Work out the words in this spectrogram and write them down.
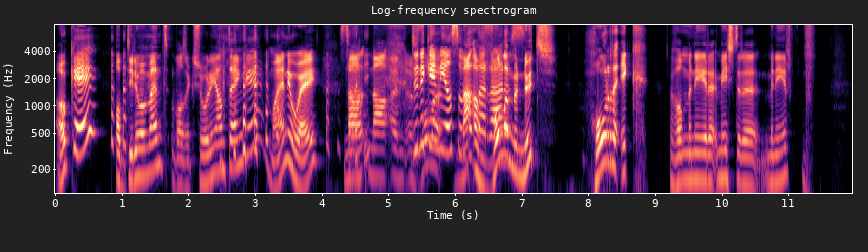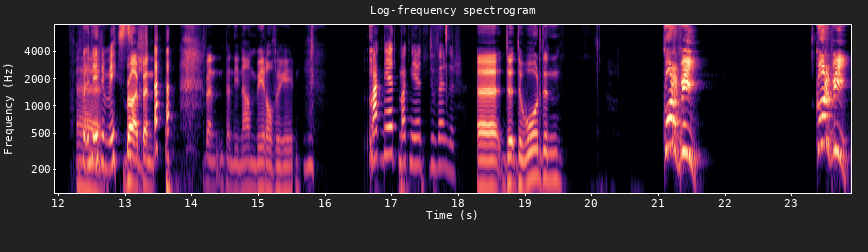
Oké. Op die moment was ik zo niet aan het denken. Maar anyway. Na, Sorry. na een, Doe volle, niet alsof na dat een dat raar volle is. minuut hoorde ik van meneer... eh, Meester... eh, meneer... eh, Meneer de meester. Bro, ik ben, ben, ben die naam weer al vergeten. Maakt niet uit, maakt niet uit. Doe verder. Eh, de, de woorden... Corby! Corby!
